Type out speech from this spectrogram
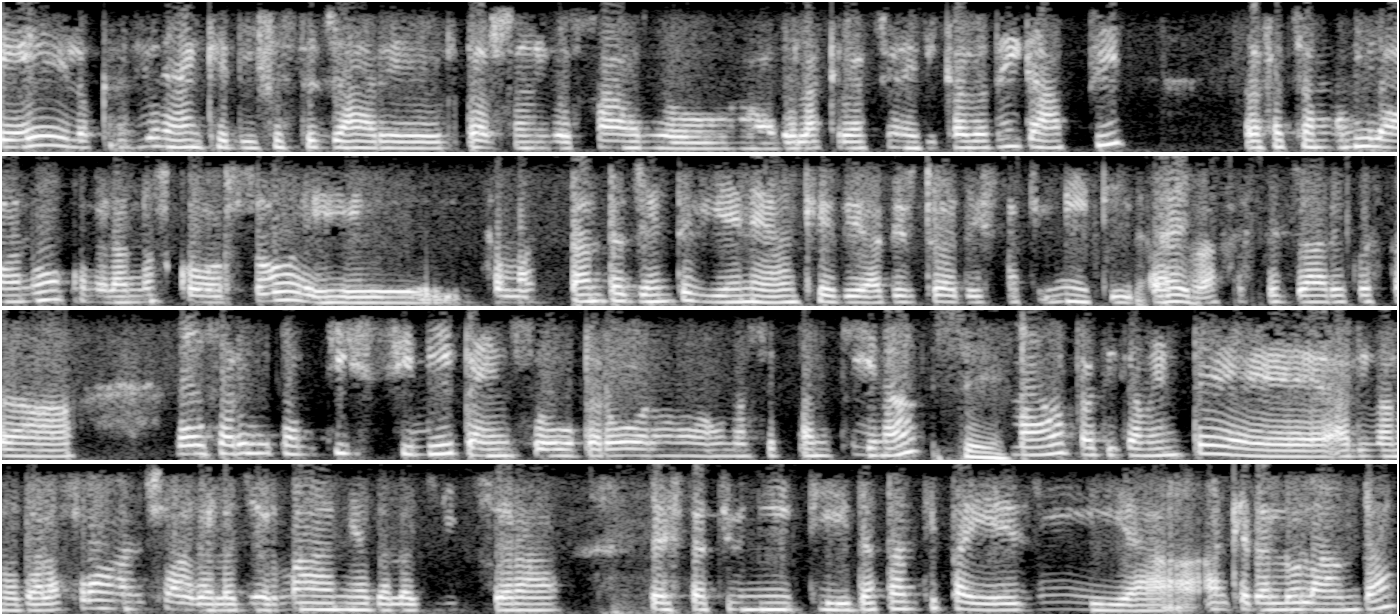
e l'occasione anche di festeggiare il terzo anniversario della creazione di Casa dei Gatti la facciamo a Milano come l'anno scorso e insomma tanta gente viene anche addirittura dagli Stati Uniti per eh. festeggiare questa non saremo tantissimi, penso per ora una settantina, sì. ma praticamente arrivano dalla Francia, dalla Germania, dalla Svizzera, dagli Stati Uniti, da tanti paesi, anche dall'Olanda,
